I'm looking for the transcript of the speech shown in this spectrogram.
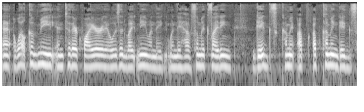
uh, welcomed me into their choir. They always invite me when they when they have some exciting gigs coming up, upcoming gigs.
